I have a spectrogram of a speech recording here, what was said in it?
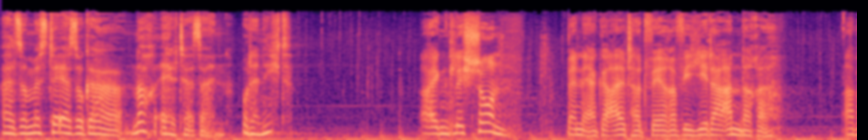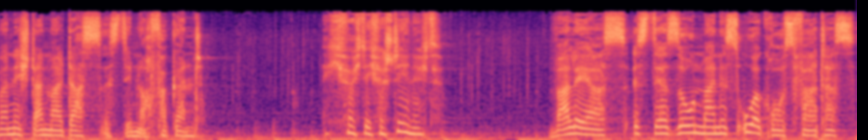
Also müsste er sogar noch älter sein, oder nicht? Eigentlich schon, wenn er gealtert wäre wie jeder andere. Aber nicht einmal das ist ihm noch vergönnt. Ich fürchte, ich verstehe nicht. Valeas ist der Sohn meines Urgroßvaters.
